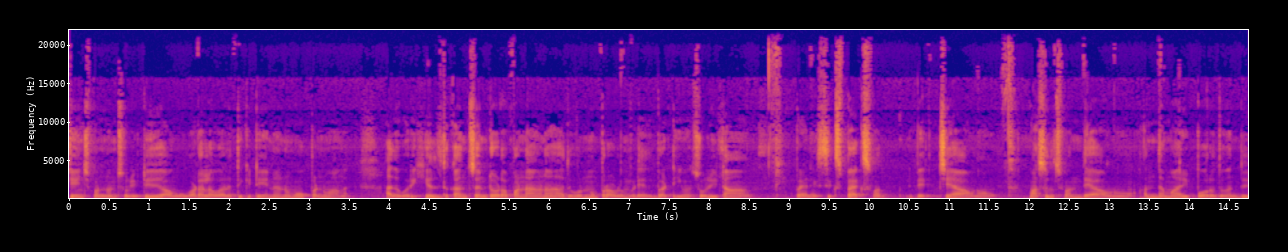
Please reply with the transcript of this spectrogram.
சேஞ்ச் பண்ணணும்னு சொல்லிட்டு அவங்க உடலை வருத்திக்கிட்டு என்னென்னமோ பண்ணுவாங்க. அதை ஒரு ஹெல்த் கன்சன்ட்டோடு பண்ணாங்கன்னா அது ஒன்றும் ப்ராப்ளம் கிடையாது. பட் இவன் சொல்லிட்டான் இப்போ எனக்கு சிக்ஸ் பேக்ஸ் வ வச்சே ஆகணும் மசில்ஸ் வந்தே ஆகணும் அந்த மாதிரி போகிறது வந்து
